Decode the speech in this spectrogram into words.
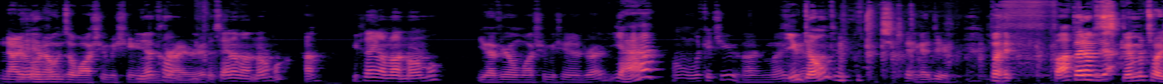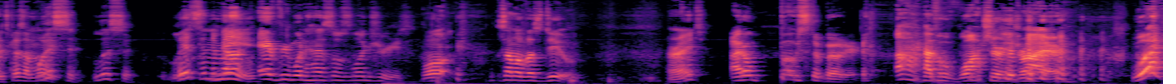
Not everyone owns a washing machine and a dryer. you Right? saying I'm not normal? Huh? You saying I'm not normal? You have your own washing machine and dryer. Yeah. Oh, look at you! Might, You yeah. don't? Just kidding, I do. But Fuck. But I'm- discriminatory. It's because I'm white. listen, listen. Listen to Not me. everyone has those luxuries. Well, some of us do. All right. I don't boast about it. I have a washer and dryer. what?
